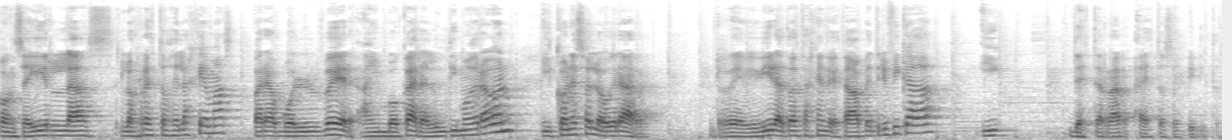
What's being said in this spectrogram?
conseguir los restos de las gemas para volver a invocar al último dragón y con eso lograr revivir a toda esta gente que estaba petrificada y desterrar a estos espíritus.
